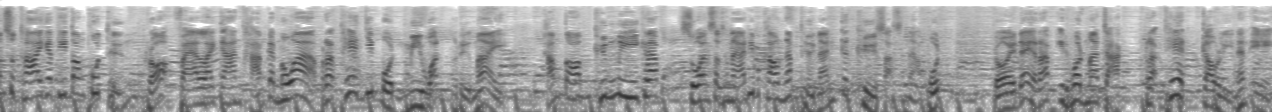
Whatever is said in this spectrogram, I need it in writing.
นสุดท้ายครับที่ต้องพูดถึง เพราะแฟนรายการถามกันมาว่าประเทศญี่ปุ่นมีวัดหรือไม่คำตอบคือมีครับ ส่วนศาสนาที่พวกเขานับถือนั้นก็คือศาสนาพุทธ โดยได้รับอิทธิพลมาจากประเทศเกาหลีนั่นเอง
